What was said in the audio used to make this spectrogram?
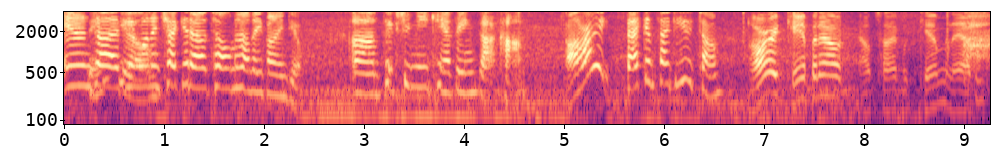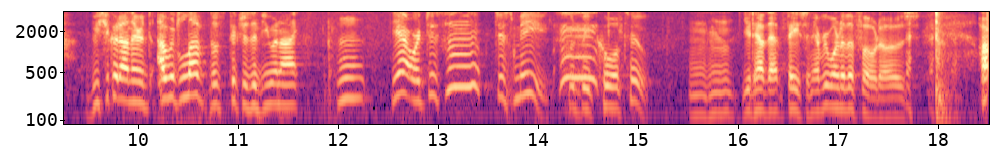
And uh, if you, you. want to check it out, tell them how they find you. Um, picturemecamping.com. All right, back inside to you, Tom. All right, camping out outside with Kim and Abby. We should go down there. And, I would love those pictures of you and I. Yeah, or just just me would be cool too. Mm-hmm. You'd have that face in every one of the photos.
